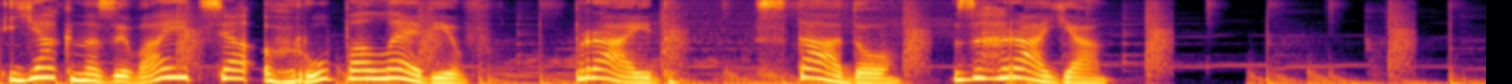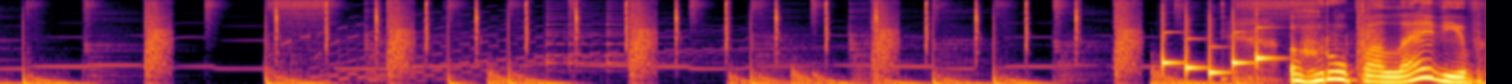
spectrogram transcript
Як називається група левів? Прайд, стадо, зграя. Група левів,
